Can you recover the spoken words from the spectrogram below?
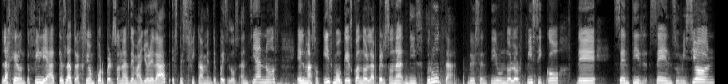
la gerontofilia, que es la atracción por personas de mayor edad, específicamente pues los ancianos, el masoquismo, que es cuando la persona disfruta de sentir un dolor físico, de sentirse en sumisión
